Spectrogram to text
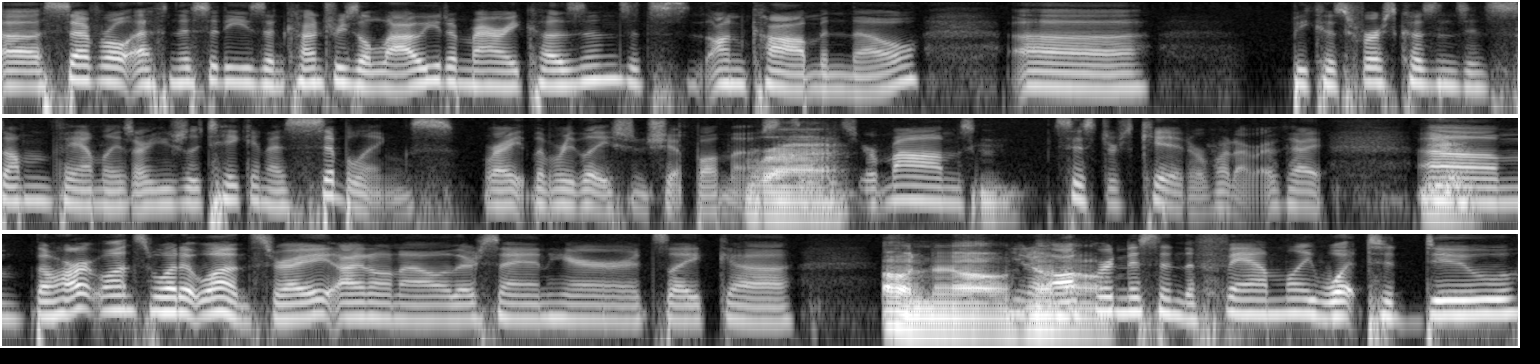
Uh, several ethnicities and countries allow you to marry cousins. It's uncommon though. Uh, because first cousins in some families are usually taken as siblings, right? The relationship almost. So Right. it's your mom's Mm. sister's kid or whatever, okay? Yeah. Um the heart wants what it wants, right? I don't know. They're saying here it's like uh Oh no. you know, no, no. awkwardness in the family, what to do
